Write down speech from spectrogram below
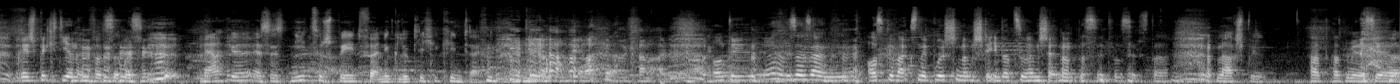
respektieren einfach sowas. Merke, es ist nie zu spät für eine glückliche Kindheit. kann alles. Und die, ja, wie soll ich sagen, ausgewachsene Burschen und stehen dazu anscheinend, dass sie das jetzt da nachspielen. Hat, hat mir sehr,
